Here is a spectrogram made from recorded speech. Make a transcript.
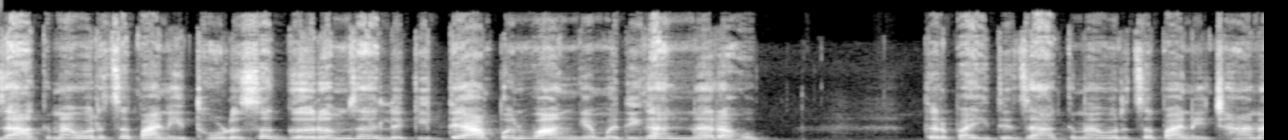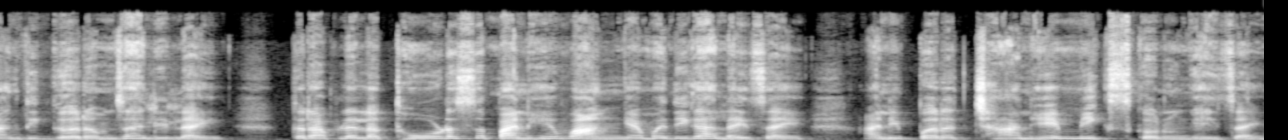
झाकणावरचं पाणी थोडंसं गरम झालं की ते आपण वांग्यामध्ये घालणार आहोत. तर पाहिते झाकणावरचं पाणी छान अगदी गरम झालेलं आहे. तर आपल्याला थोडंसं पाणी हे वांग्यामध्ये घालायचं आहे आणि परत छान हे मिक्स करून घ्यायचं आहे.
